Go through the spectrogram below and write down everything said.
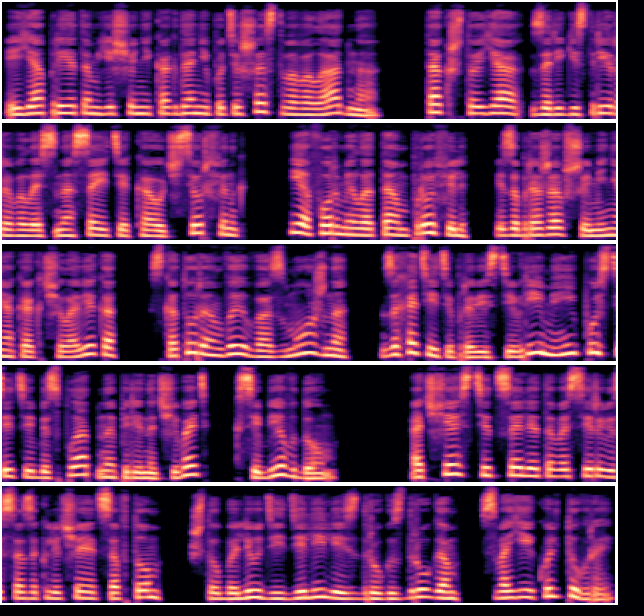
и я при этом еще никогда не путешествовала одна, так что я зарегистрировалась на сайте Couchsurfing и оформила там профиль, изображавший меня как человека, с которым вы, возможно, захотите провести время и пустите бесплатно переночевать к себе в дом. Отчасти цель этого сервиса заключается в том, чтобы люди делились друг с другом своей культурой.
